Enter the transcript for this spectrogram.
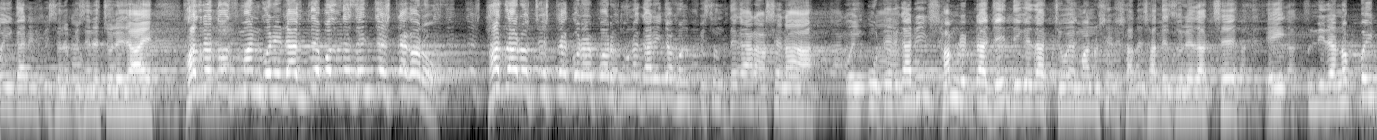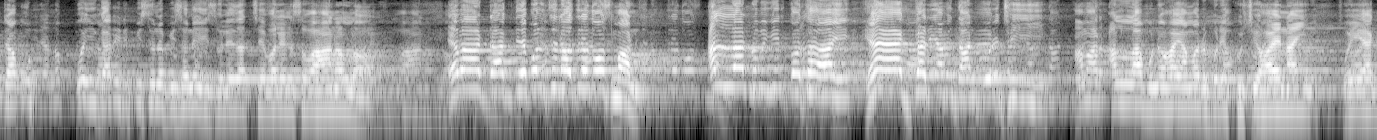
ওই গাড়ির পিছনে পিছনে চলে যায়। হজরত ওসমান গনি ডাক দিয়ে বলতেছেন চেষ্টা করো। হাজারো চেষ্টা করার পর কোনো গাড়ি যখন পিছন থেকে আর আসে না ওই উটের গাড়ি সামনেরটা যেই দিকে যাচ্ছে ওই মানুষের সাথে সাথে চলে যাচ্ছে। এই নিরানব্বইটা উট ওই গাড়ির পিছনে পিছনে চলে যাচ্ছে বলেন সোহান আল্লাহ এবার ডাক দিয়ে বলছেন হজরত ওসমান আল্লাহ নবীজির কথায় এক গাড়ি আমি দান করেছি। আমার আল্লাহ মনে হয় আমার উপরে খুশি হয় নাই। ওই এক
